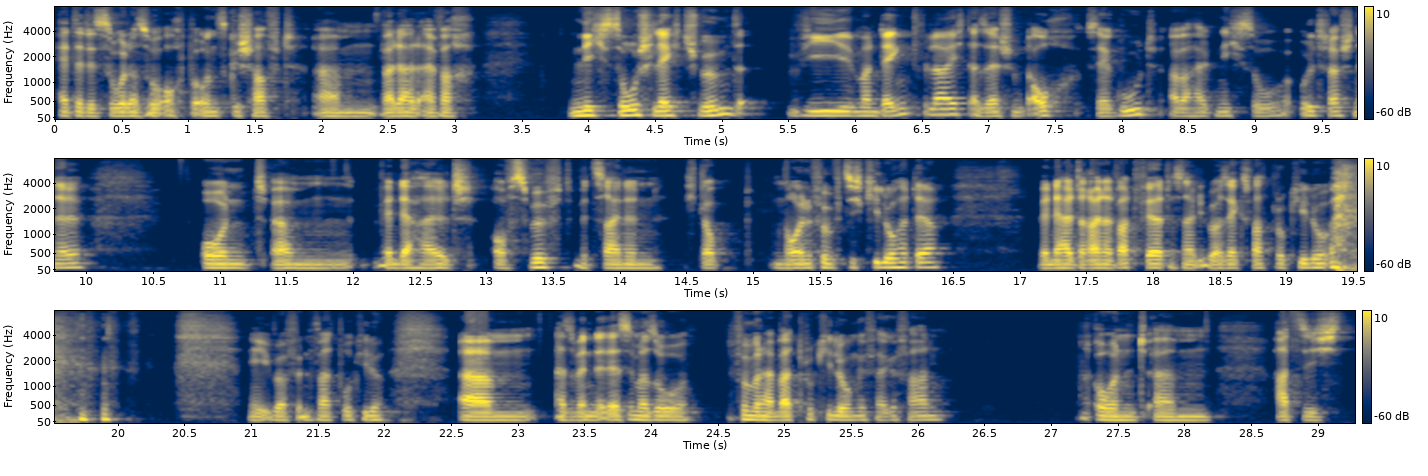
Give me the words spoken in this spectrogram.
hätte das so oder so auch bei uns geschafft, ähm, weil er halt einfach nicht so schlecht schwimmt, wie man denkt vielleicht. Also er schwimmt auch sehr gut, aber halt nicht so ultra schnell. Und ähm, wenn der halt auf Swift mit seinen, ich glaube, 59 Kilo hat er, wenn der halt 300 Watt fährt, das sind halt über 6 Watt pro Kilo. nee, über 5 Watt pro Kilo. Ähm, also wenn der, ist immer so 5,5 Watt pro Kilo ungefähr gefahren und ähm, hat sich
